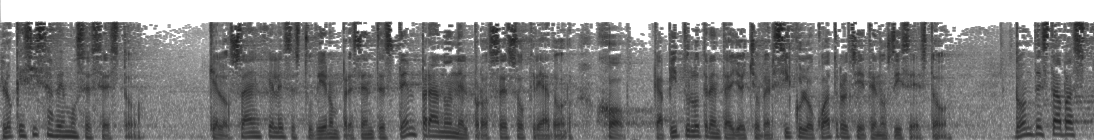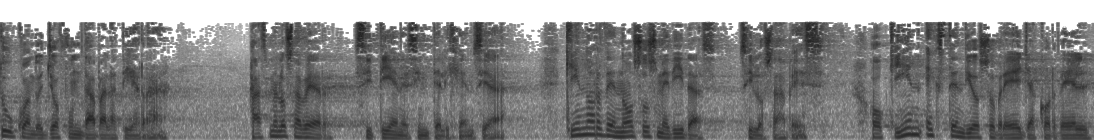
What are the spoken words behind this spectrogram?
Lo que sí sabemos es esto, que los ángeles estuvieron presentes temprano en el proceso creador. Job, capítulo 38, versículo 4 al 7 nos dice esto. ¿Dónde estabas tú cuando yo fundaba la tierra? Házmelo saber si tienes inteligencia. ¿Quién ordenó sus medidas, si lo sabes? ¿O quién extendió sobre ella cordel?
